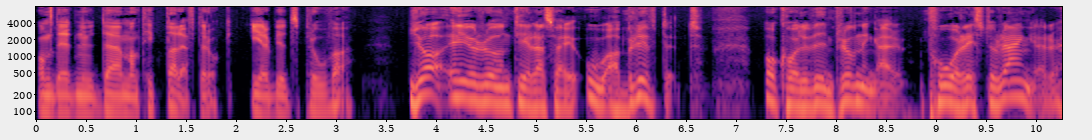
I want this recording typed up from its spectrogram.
Om det är nu där man tittar efter och erbjuds prova. Jag är ju runt hela Sverige oavbrutet och håller vinprovningar på restauranger.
